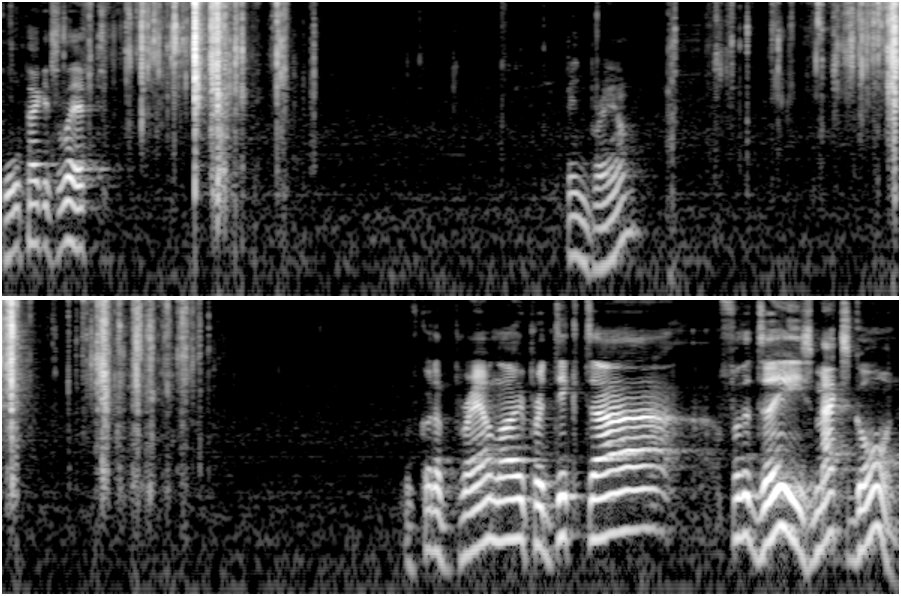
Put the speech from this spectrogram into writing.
Four packets left. Ben Brown. We've got a Brownlow predictor for the D's, Max Gawn.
